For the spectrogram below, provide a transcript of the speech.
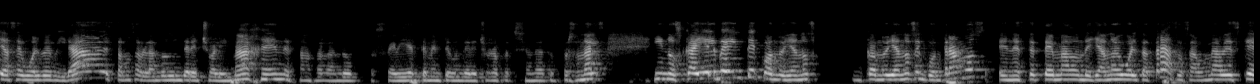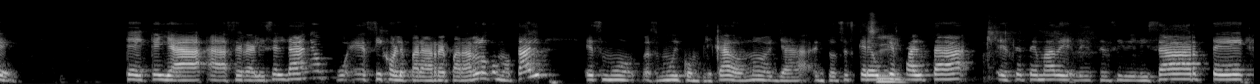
ya se vuelve viral, estamos hablando de un derecho a la imagen, estamos hablando pues, evidentemente de un derecho a la protección de datos personales, y nos cae el 20 cuando ya nos, cuando ya nos encontramos en este tema donde ya no hay vuelta atrás, o sea, una vez que, que, ya ah, se realice el daño, pues híjole, para repararlo como tal, es muy, es muy complicado, ¿no? Ya, entonces creo que falta este tema de, de sensibilizarte,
